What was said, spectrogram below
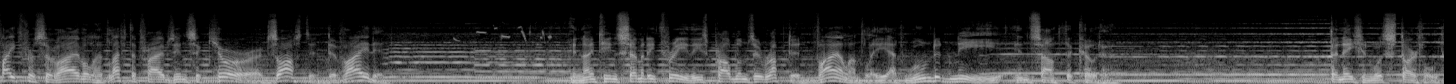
fight for survival had left the tribes insecure, exhausted, divided. In 1973, these problems erupted violently at Wounded Knee in South Dakota. The nation was startled.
